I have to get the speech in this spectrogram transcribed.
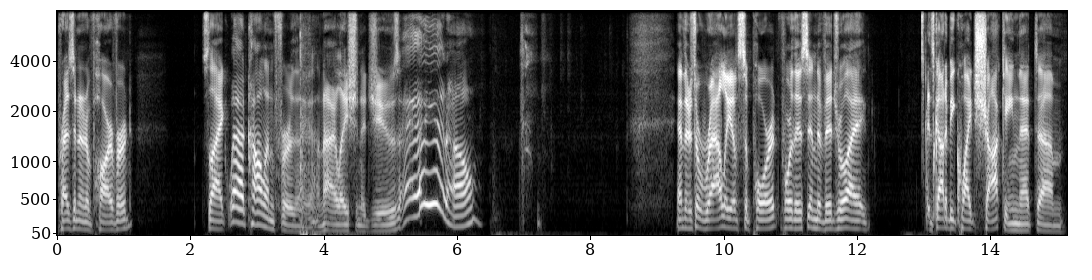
president of Harvard, it's like, well, calling for the annihilation of Jews, eh, you know. and there's a rally of support for this individual. I, it's got to be quite shocking that. Um,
